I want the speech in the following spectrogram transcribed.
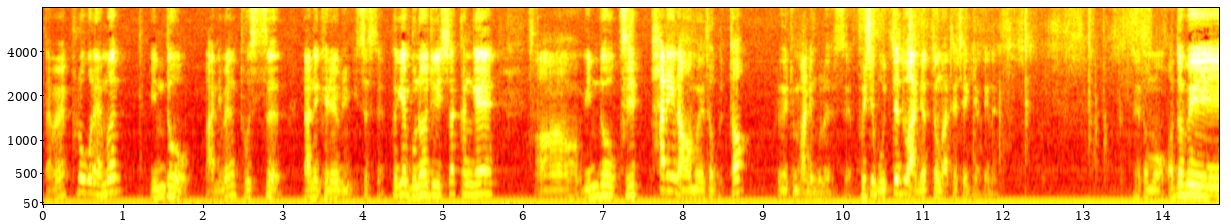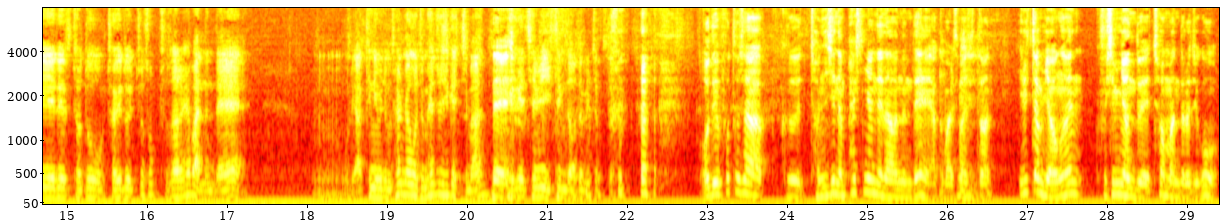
그다음에 프로그램은 윈도우 아니면 도스라는 개념이 좀 있었어요. 그게 무너지기 시작한 게 어, 윈도우 98이 나오면서부터 그게 좀 많이 무너졌어요. 95때도 아니었던 것 같아요, 제 기억에는. 그래서 뭐 어도비에 대해서 저도 저희도 조, 조사를 해봤는데 음, 우리 아키님이 좀 설명을 좀 해주시겠지만 네. 되게 재미있습니다 어도비 쪽도. 어도비 포토샵 그 전신은 80년대 나왔는데 아까 말씀하셨던 1.0은 90년도에 처음 만들어지고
